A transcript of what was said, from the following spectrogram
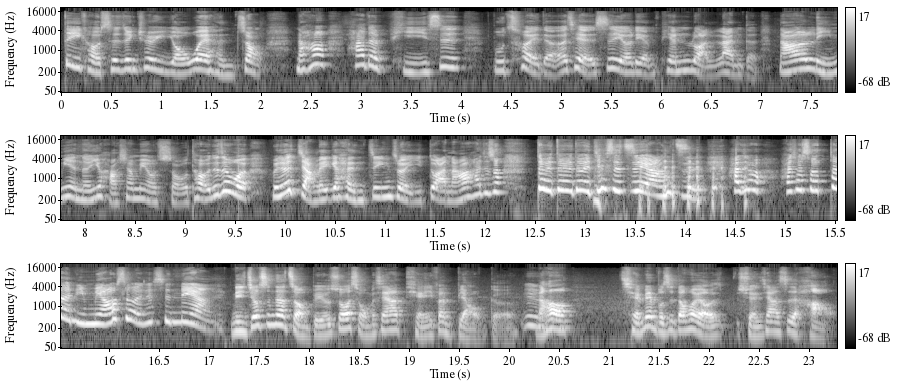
第一口吃进去油味很重，然后它的皮是不脆的，而且是有点偏软烂的，然后里面呢又好像没有熟透。”就是我我就讲了一个很精准一段，然后他就说：“对对对，就是这样子。”他就他就说：“对，你描述的就是那样。”你就是那种，比如说我们现在要填一份表格，嗯、然后。前面不是都会有选项是好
